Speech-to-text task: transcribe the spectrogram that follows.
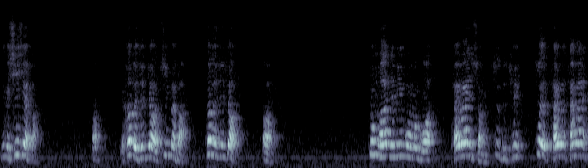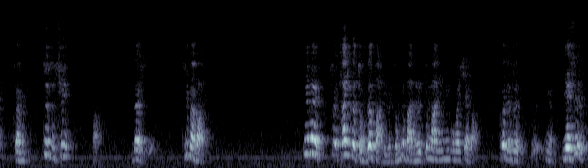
一个新宪法，啊，或者是叫基本法，或者就叫。啊，中华人民共和国台湾省自治区，这台湾台湾省自治区啊，那是基本法。因为这它一个总的法律，总的法律是中华人民共和国宪法，或者是那个也是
